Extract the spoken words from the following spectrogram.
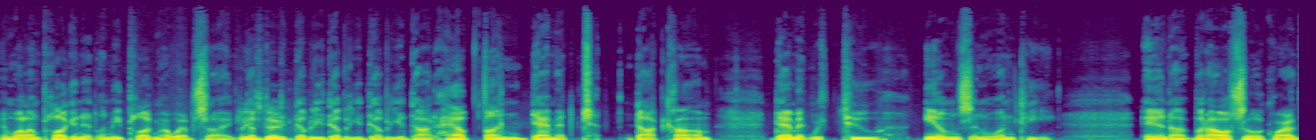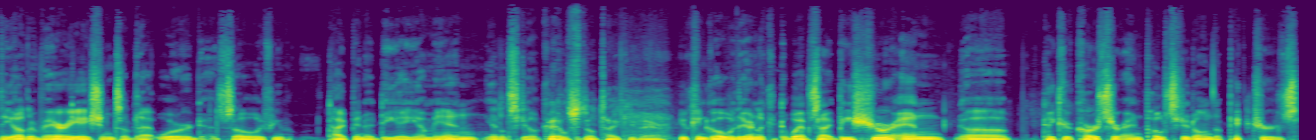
And while I'm plugging it, let me plug my website. Please do. www.havefundamit.com. Damn it with two M's and one T. And uh, but I also acquired the other variations of that word. So if you type in a D A M N, it'll still come. It'll still take you there. You can go over there and look at the website. Be sure and uh, take your cursor and post it on the pictures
